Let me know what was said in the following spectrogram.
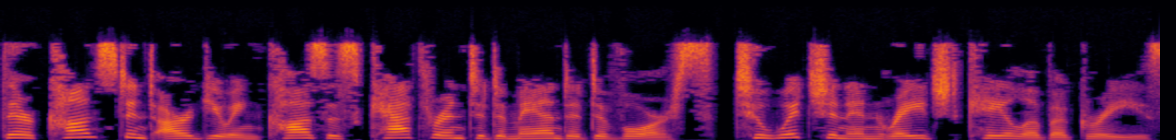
Their constant arguing causes Catherine to demand a divorce, to which an enraged Caleb agrees.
